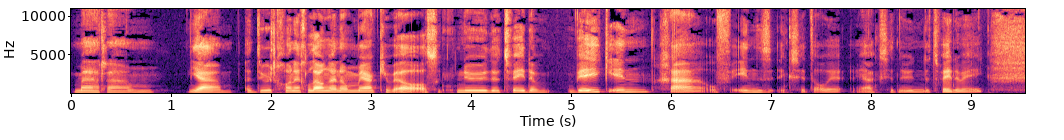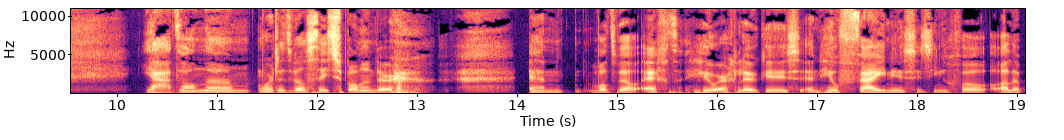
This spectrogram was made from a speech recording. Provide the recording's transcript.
Maar um, ja, het duurt gewoon echt lang. En dan merk je wel, als ik nu de tweede week in ga, of in, ik zit alweer, ja, ik zit nu in de tweede week. Ja, dan um, wordt het wel steeds spannender. en wat wel echt heel erg leuk is en heel fijn is, is in ieder geval alle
